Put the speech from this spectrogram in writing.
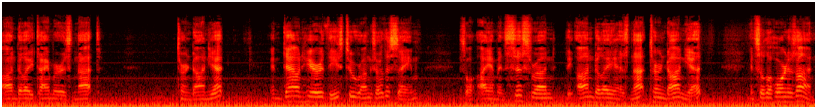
On delay timer is not turned on yet. And down here, these two rungs are the same. So I am in sys run. The on delay has not turned on yet. And so the horn is on.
